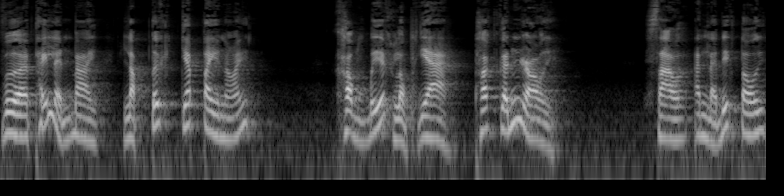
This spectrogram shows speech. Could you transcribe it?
vừa thấy lệnh bài, lập tức chắp tay nói, Không biết Lục Gia, thất kính rồi. Sao anh lại biết tôi?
